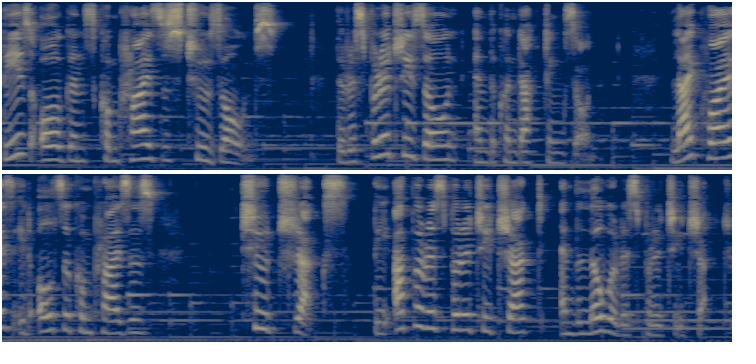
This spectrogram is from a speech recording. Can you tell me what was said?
these organs comprises two zones, the respiratory zone and the conducting zone. Likewise, it also comprises two tracts, the upper respiratory tract and the lower respiratory tract.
